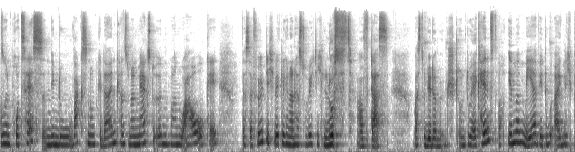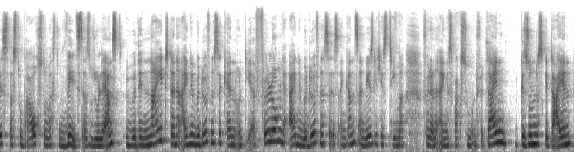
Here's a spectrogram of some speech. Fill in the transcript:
so ein Prozess, in dem du wachsen und gedeihen kannst. Und dann merkst du irgendwann, wow, okay, das erfüllt dich wirklich und dann hast du richtig Lust auf das, was du dir da wünschst. Und du erkennst auch immer mehr, wer du eigentlich bist, was du brauchst und was du willst. Also du lernst über den Neid deine eigenen Bedürfnisse kennen und die Erfüllung der eigenen Bedürfnisse ist ein ganz ein wesentliches Thema für dein eigenes Wachstum und für dein gesundes Gedeihen.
